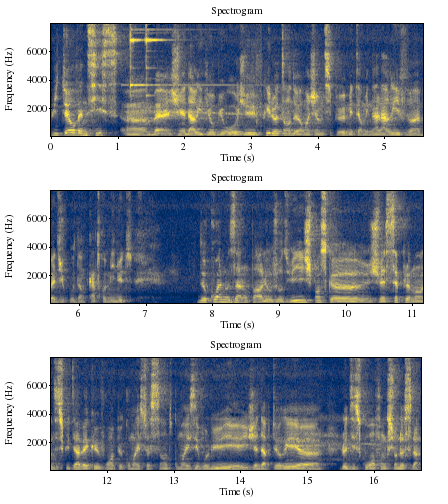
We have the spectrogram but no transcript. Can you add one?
8h26, euh, ben, je viens d'arriver au bureau. J'ai pris le temps de ranger un petit peu. Mes terminales arrivent euh, ben, du coup dans 4 minutes. De quoi nous allons parler aujourd'hui? Je pense que je vais simplement discuter avec eux, voir un peu comment ils se sentent, comment ils évoluent et j'adapterai euh, le discours en fonction de cela.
